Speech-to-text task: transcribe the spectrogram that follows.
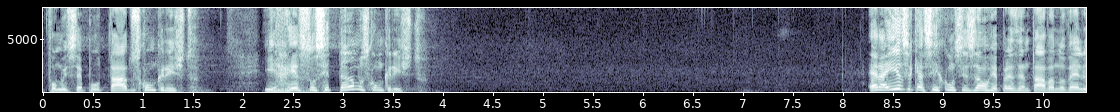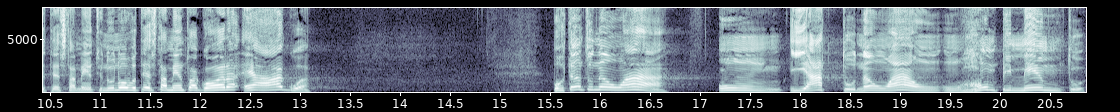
fomos sepultados com Cristo e ressuscitamos com Cristo. Era isso que a circuncisão representava no Velho Testamento. E no Novo Testamento agora é a água. Portanto, não há um hiato, não há um, um rompimento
